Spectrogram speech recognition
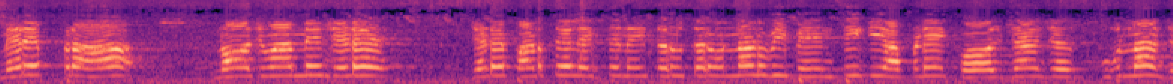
ਮੇਰੇ ਭਰਾ ਨੌਜਵਾਨ ਨੇ ਜਿਹੜੇ ਜਿਹੜੇ ਪੜ੍ਹਦੇ ਲਿਖਦੇ ਨੇ ਇੱਧਰ ਉੱਧਰ ਉਹਨਾਂ ਨੂੰ ਵੀ ਬੇਨਤੀ ਕਿ ਆਪਣੇ ਕਾਲਜਾਂ 'ਚ, ਸਕੂਲਾਂ 'ਚ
